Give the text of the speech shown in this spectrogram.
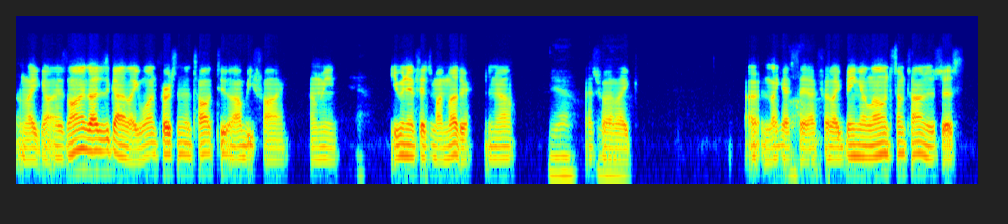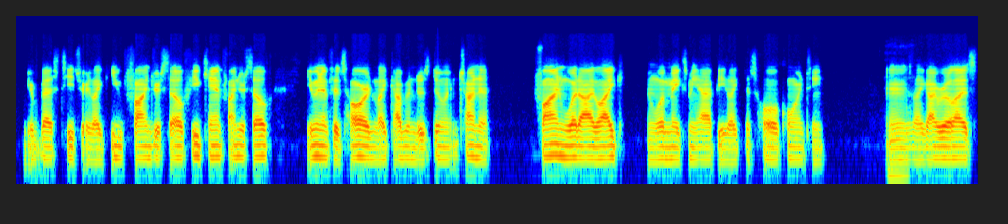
like as long as I just got like one person to talk to, I'll be fine. I mean, yeah. even if it's my mother, you know. Yeah. That's why like like I said, I feel like being alone sometimes is just your best teacher. Like you find yourself, you can find yourself, even if it's hard. Like I've been just doing, trying to find what I like and what makes me happy. Like this whole quarantine, and it's like I realized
